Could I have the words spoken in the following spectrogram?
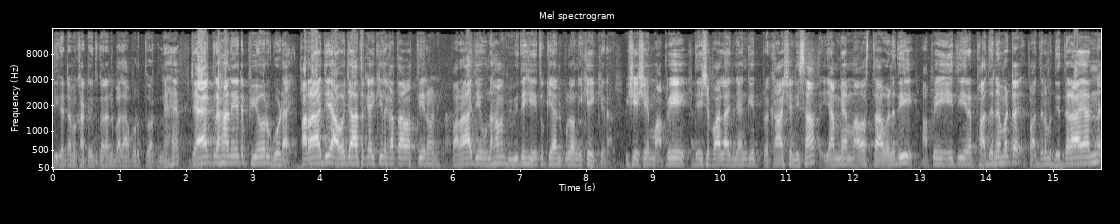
දිගටම කටයුතු කරන්න බලාපොරොත්තුවක් නැහැ. ජයග්‍රහණයට පියවර ගොඩයි. පරාජය අවජාතකයි කියලා කතාවක් තියෙනවානේ. පරාජය වුණාම විවිධ හේතු කියන්න පුළුවන් එක එක්කෙනා. විශේෂයෙන්ම අපේ දේශපාලඥයන්ගේ ප්‍රකාශ නිසා යම් යම් අවස්ථාවලදී අපේ ඒ තියෙන පදනමට පදනම දෙදරා යන්න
